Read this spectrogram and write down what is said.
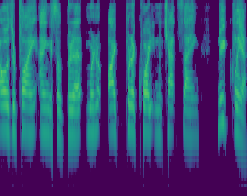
I was replying Angus, but uh, when I put a quote in the chat saying nuclear,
